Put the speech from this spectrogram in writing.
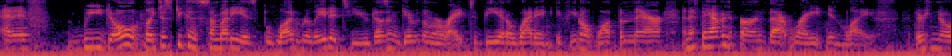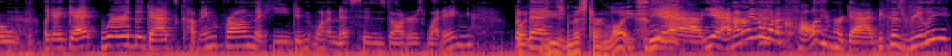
And if we don't, like, just because somebody is blood related to you doesn't give them a right to be at a wedding if you don't want them there. And if they haven't earned that right in life. There's no like I get where the dad's coming from that he didn't want to miss his daughter's wedding, but, But then he's missed her life. yeah, yeah, and I don't even want to call him her dad because really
